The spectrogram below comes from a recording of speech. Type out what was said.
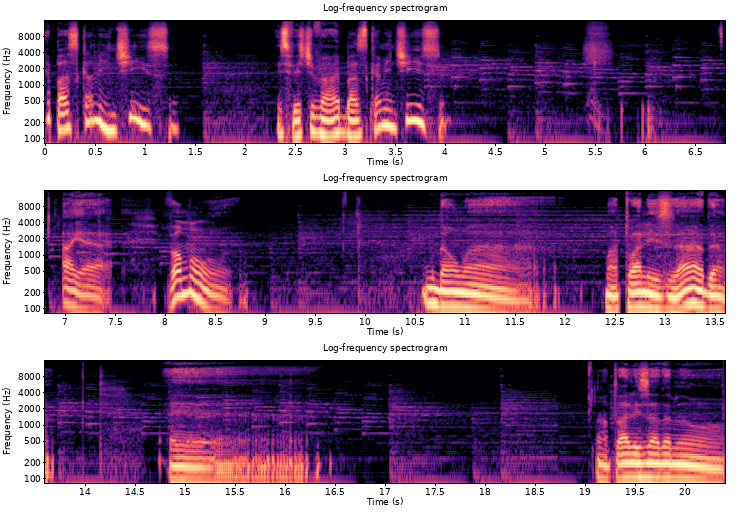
É basicamente isso. Esse festival é basicamente isso. Ai, ai. Vamos, vamos dar uma, uma atualizada. É, atualizada no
